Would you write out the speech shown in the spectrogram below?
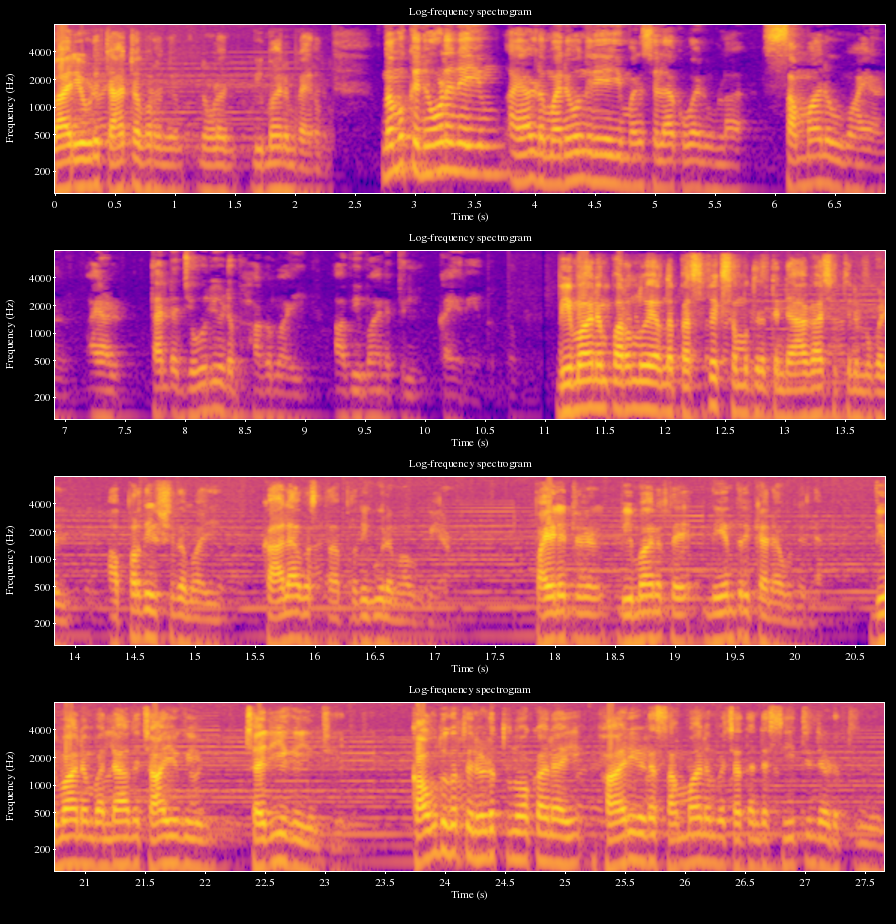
ഭാര്യയോട് ടാറ്റ പറഞ്ഞ് നോളൻ വിമാനം കയറുന്നു. നമുക്ക് നോളനെയും അയാളുടെ മനോനിലയെയും മനസ്സിലാക്കുവാനുള്ള സമ്മാനവുമായാണ് അയാൾ തന്റെ ജോലിയുടെ ഭാഗമായി ആ വിമാനത്തിൽ കയറിയത്. വിമാനം പറന്നുയർന്ന പസഫിക് സമുദ്രത്തിന്റെ ആകാശത്തിനു മുകളിൽ അപ്രതീക്ഷിതമായി കാലാവസ്ഥ പ്രതികൂലമാവുകയാണ്. പൈലറ്റിന് വിമാനത്തെ നിയന്ത്രിക്കാനാവുന്നില്ല. വിമാനം വല്ലാതെ ചായുകയും ചരിയുകയും ചെയ്യുന്നു. കൗതുകത്തിന് എടുത്തു നോക്കാനായി ഭാര്യയുടെ സമ്മാനം വെച്ച തന്റെ സീറ്റിന്റെ അടുത്തു നിന്നും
